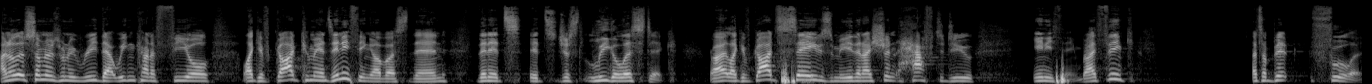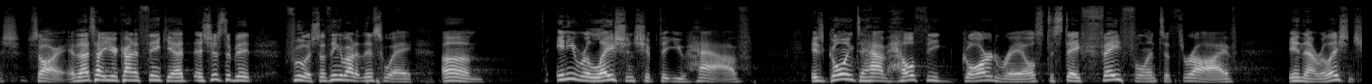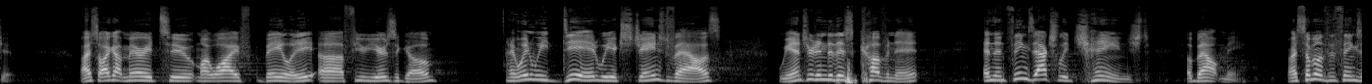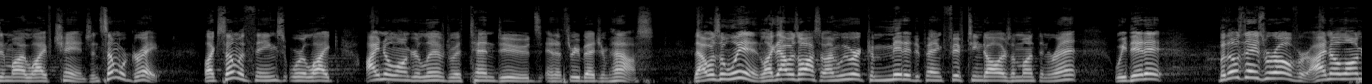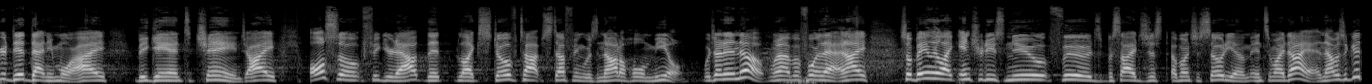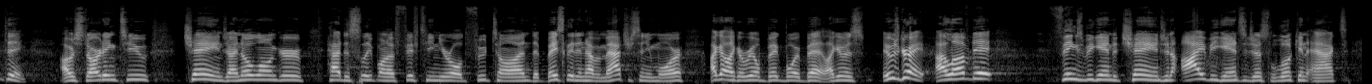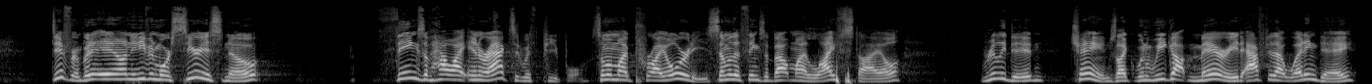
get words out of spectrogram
I know that sometimes when we read that, we can kind of feel like if God commands anything of us, then, then it's, it's just legalistic, right? Like if God saves me, then I shouldn't have to do anything. But I think that's a bit foolish. Sorry. If that's how you're kind of thinking, it's just a bit foolish. So think about it this way um, any relationship that you have is going to have healthy guardrails to stay faithful and to thrive in that relationship. Right, so I got married to my wife, Bailey, uh, a few years ago. And when we did, we exchanged vows, we entered into this covenant, and then things actually changed about me. Right? Some of the things in my life changed, and some were great. Like some of the things were like, I no longer lived with 10 dudes in a three bedroom house. That was a win. Like, that was awesome. I mean, we were committed to paying $15 a month in rent. We did it. But those days were over. I no longer did that anymore. I began to change. I also figured out that like stovetop stuffing was not a whole meal, which I didn't know when I, before that. And I, so Bailey like introduced new foods besides just a bunch of sodium into my diet. And that was a good thing. I was starting to change. I no longer had to sleep on a 15 year old futon that basically didn't have a mattress anymore. I got like a real big boy bed. Like it was, it was great. I loved it. Things began to change, and I began to just look and act different. But on an even more serious note, things of how I interacted with people, some of my priorities, some of the things about my lifestyle really did change. Like when we got married after that wedding day,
